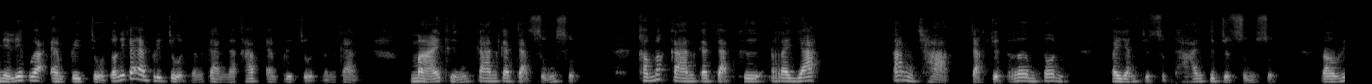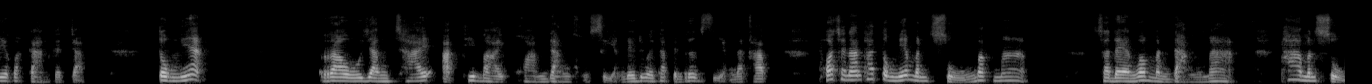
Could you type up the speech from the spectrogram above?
เนี่ยเรียกว่า amplitude ตัวนี้ก็ amplitude เหมือนกันนะครับ amplitude เหมือนกัน หมายถึงการกระจัดสูงสุดคำว่าการกระจัดคือระยะตั้งฉากจากจุดเริ่มต้น ไปยังจุดสุดท้ายคือจุดสูงสุด เราเรียกว่าการกระจัด ตรงเนี้ยเรายังใช้อธิบายความดังของเสียงได้ด้วยถ้าเป็นเรื่องเสียงนะครับ เพราะฉะนั้นถ้าตรงเนี้ยมันสูงมากๆ แสดงว่ามันดังมาก ถ้ามันสูง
